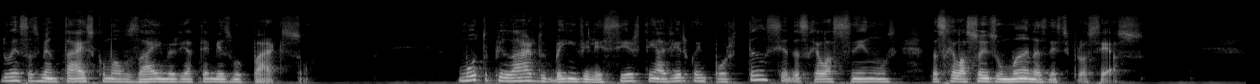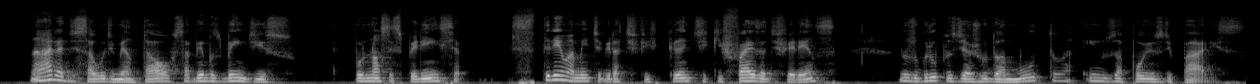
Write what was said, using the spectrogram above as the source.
doenças mentais como Alzheimer e até mesmo Parkinson. Um outro pilar do bem envelhecer tem a ver com a importância das relações, das relações humanas nesse processo. Na área de saúde mental, sabemos bem disso, por nossa experiência extremamente gratificante que faz a diferença nos grupos de ajuda mútua e nos apoios de pares.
